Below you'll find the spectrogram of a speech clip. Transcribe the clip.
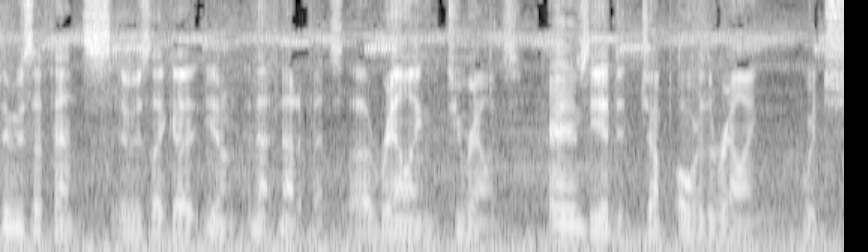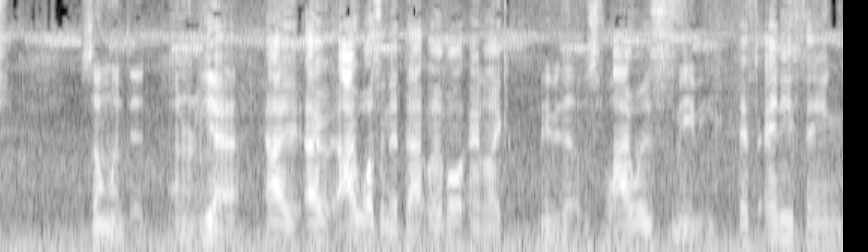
there was a fence. It was like a you know not not a fence, a railing, two railings. and So you had to jump over the railing, which someone did. I don't know. yeah. I, I I wasn't at that level, and like maybe that was full. I was maybe. if anything,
